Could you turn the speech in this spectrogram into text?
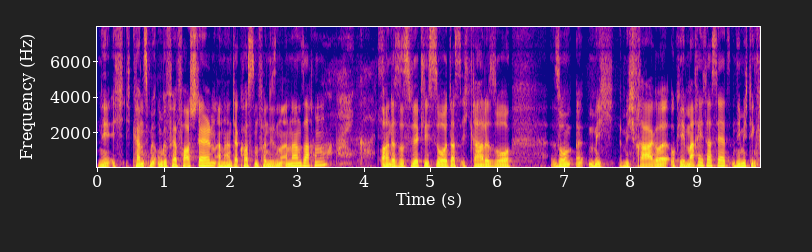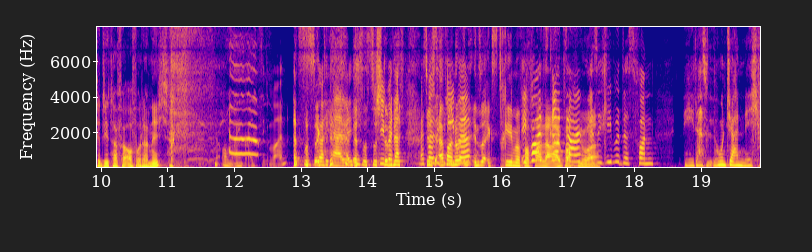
Nee, ich, ich kann es mir ungefähr vorstellen anhand der Kosten von diesen anderen Sachen. Oh mein Gott. Und es ist wirklich so, dass ich gerade so, so äh, mich, mich frage, okay, mache ich das jetzt? Nehme ich den Kredit dafür auf oder nicht? Oh mein Gott, Simon. Es ist so wirklich, herrlich. Es ist so Ich liebe schlimm, das. ich, Weißt ich einfach nur in, liebe? in so Extreme verfalle, es einfach sagen. nur. Also ich liebe das von. Nee, das lohnt ja nicht.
